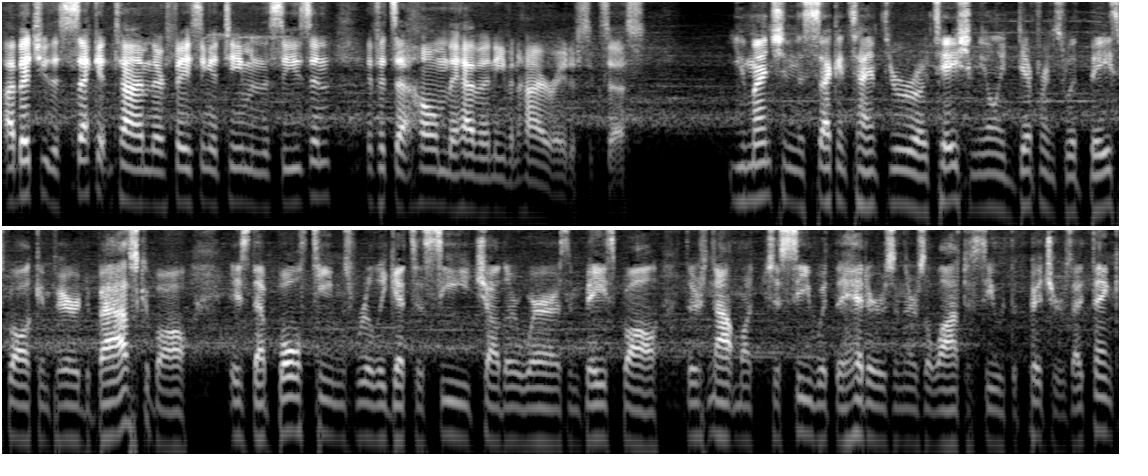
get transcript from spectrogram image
I bet you the second time they're facing a team in the season, if it's at home, they have an even higher rate of success you mentioned the second time through rotation. The only difference with baseball compared to basketball is that both teams really get to see each other, whereas in baseball, there's not much to see with the hitters and there's a lot to see with the pitchers. I think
